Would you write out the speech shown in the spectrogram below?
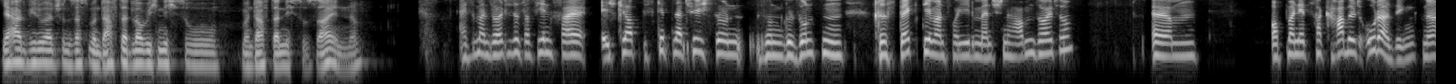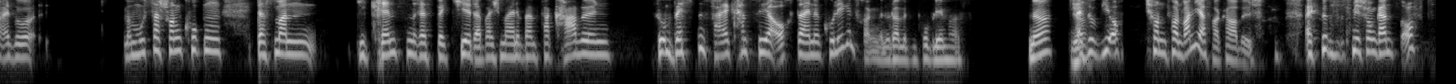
ja, wie du halt schon sagst, man darf da glaube ich nicht so, man darf da nicht so sein, ne? also man sollte das auf jeden Fall, ich glaube, es gibt natürlich so, so einen gesunden Respekt, den man vor jedem Menschen haben sollte. Ähm, ob man jetzt verkabelt oder singt, ne? Also man muss da schon gucken, dass man die Grenzen respektiert. Aber ich meine, beim Verkabeln, so im besten Fall kannst du ja auch deine Kollegin fragen, wenn du damit ein Problem hast. Ne? Ja. Also wie auch schon von Vanya verkabelt. Also das ist mir schon ganz oft,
